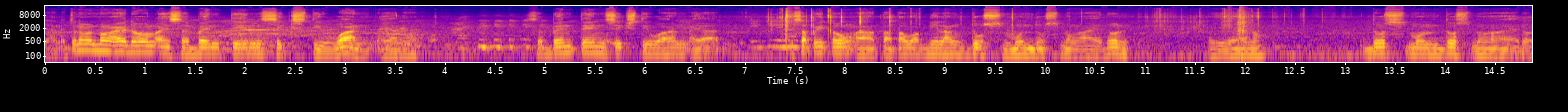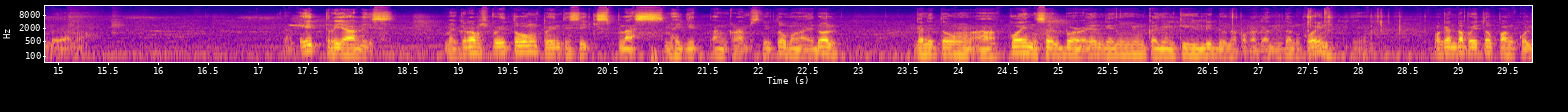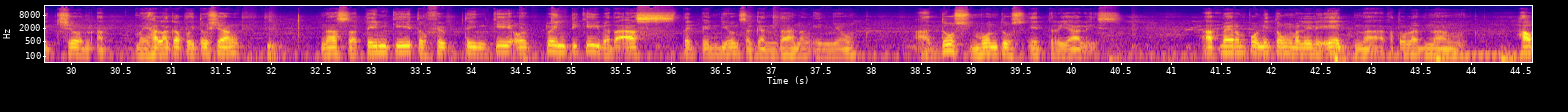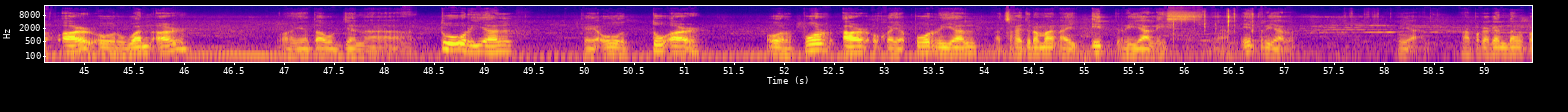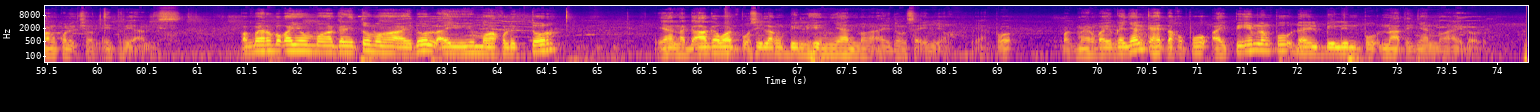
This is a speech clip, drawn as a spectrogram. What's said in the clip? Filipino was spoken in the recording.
Yan, ito naman mga idol ay 1761. Ayan o. 1761, ayan. Isa po itong ah, tatawag nilang Dos Mundos mga idol. Ayan o. Dos Mundos mga idol. Ayan o. 8 reales. May grams po itong 26 plus. Mahigit ang grams nito mga idol. Ganitong ah, coin silver. Ayan, ganyan yung kanyang kilid. O, napakagandang coin. Ayan. Maganda po ito pang koleksyon. At may halaga po ito siyang nasa 10k to 15k or 20k bataas. Depende yun sa ganda ng inyong ah, Dos Mundos 8 reales. At mayroon po nitong maliliit na katulad ng half hour or 1 hour. Ayan tawag dyan na 2 real. Kaya o 2 hour or 4 hour o kaya 4 real. At saka ito naman ay 8 reales. Yan, 8 real. Yan. Napakagandang pang koleksyon, 8 reales. Pag mayroon po kayong mga ganito, mga idol, ay yung mga kolektor, yan, nag-aagawan po silang bilhin yan, mga idol, sa inyo. Yan po. Pag mayroon kayong ganyan, kahit ako po ay PM lang po dahil bilhin po natin yan, mga idol.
